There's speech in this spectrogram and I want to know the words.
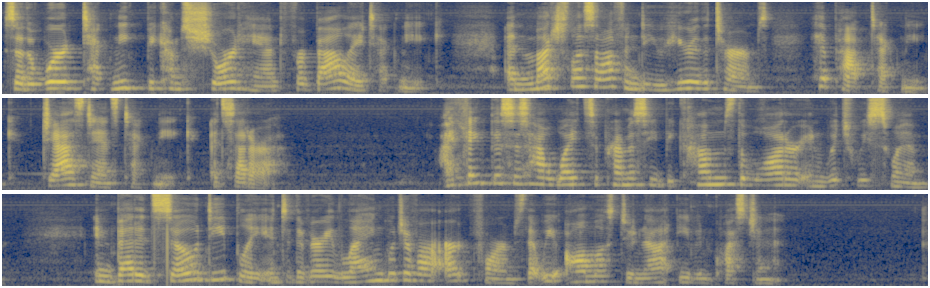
So the word technique becomes shorthand for ballet technique, and much less often do you hear the terms hip hop technique, jazz dance technique, etc. I think this is how white supremacy becomes the water in which we swim, embedded so deeply into the very language of our art forms that we almost do not even question it.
